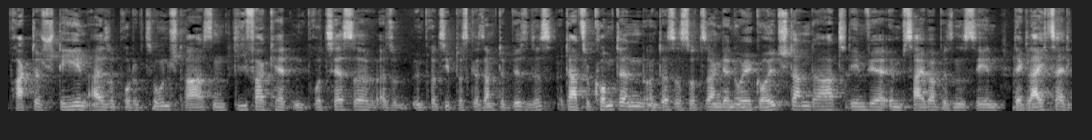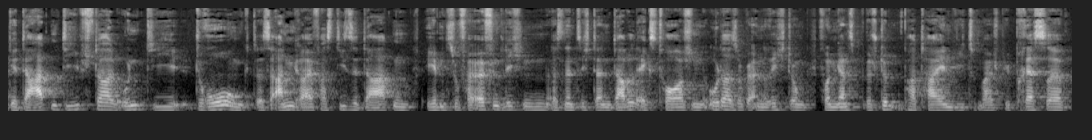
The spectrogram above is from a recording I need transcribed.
praktisch stehen also Produktionsstraßen, Lieferketten, Prozesse, also im Prinzip das gesamte Business. Dazu kommt dann, und das ist sozusagen der neue Goldstandard, den wir im Cyberbusiness sehen, der gleichzeitige Datendiebstahl und die Drohung des Angreifers, diese Daten eben zu veröffentlichen. Das nennt sich dann Double Extortion oder sogar in Richtung von ganz bestimmten Parteien, wie zum Beispiel Presse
